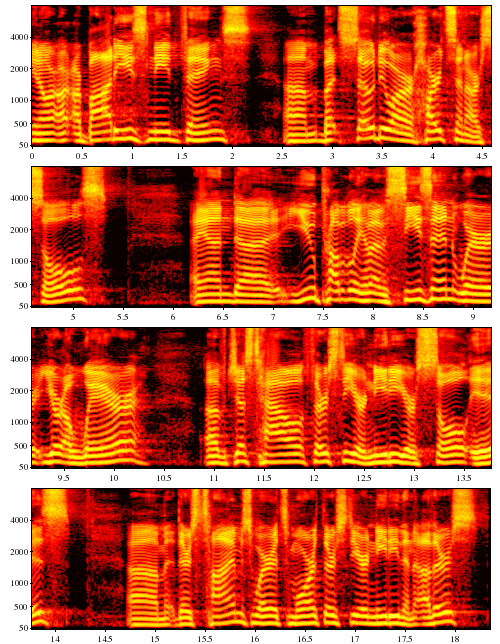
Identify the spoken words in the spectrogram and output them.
You know, our, our bodies need things, um, but so do our hearts and our souls. And uh, you probably have a season where you're aware of just how thirsty or needy your soul is. Um, there's times where it's more thirsty or needy than others,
